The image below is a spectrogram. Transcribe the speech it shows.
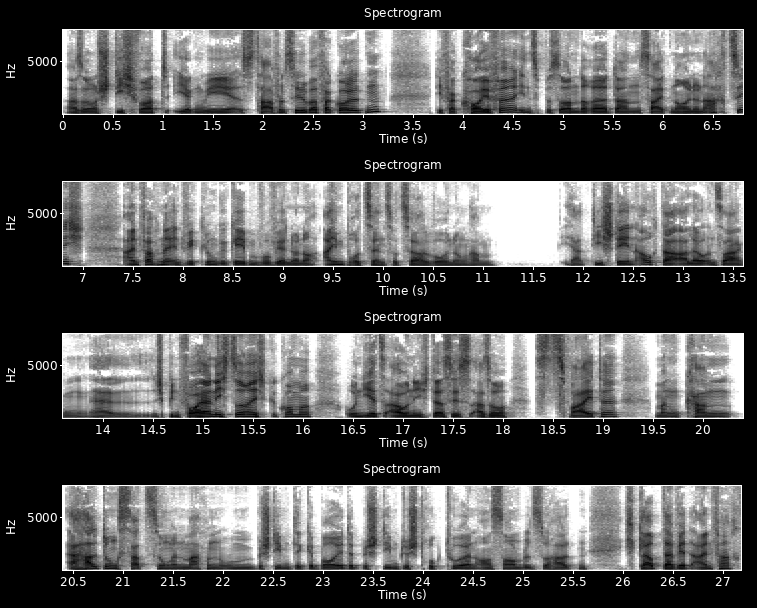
also Stichwort irgendwie das Tafelsilber vergolden, die Verkäufe, insbesondere dann seit 89, einfach eine Entwicklung gegeben, wo wir nur noch ein Prozent Sozialwohnungen haben ja, die stehen auch da alle und sagen, äh, ich bin vorher nicht zurechtgekommen und jetzt auch nicht. Das ist also das Zweite. Man kann Erhaltungssatzungen machen, um bestimmte Gebäude, bestimmte Strukturen, Ensemble zu halten. Ich glaube, da wird einfach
